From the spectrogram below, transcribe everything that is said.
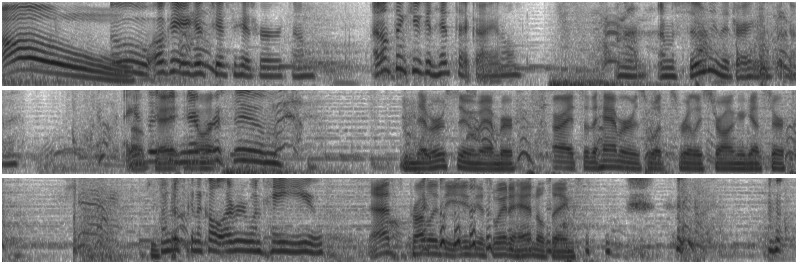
Oh! Oh, okay. I guess you have to hit her now. I don't think you can hit that guy at all. I'm, I'm assuming the dragon's the guy. I guess I Okay, should you know never assume. Never assume, Amber. All right, so the hammer is what's really strong against her. She's I'm just gonna call everyone "Hey you." That's probably the easiest way to handle things.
